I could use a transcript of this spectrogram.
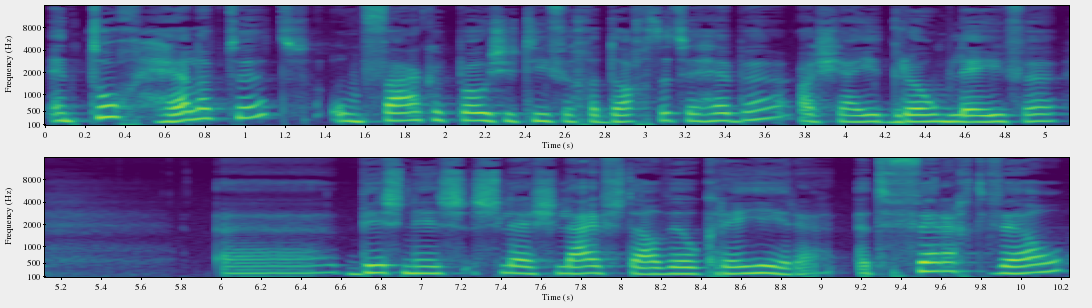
En toch helpt het om vaker positieve gedachten te hebben als jij je droomleven, uh, business slash lifestyle wil creëren. Het vergt wel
